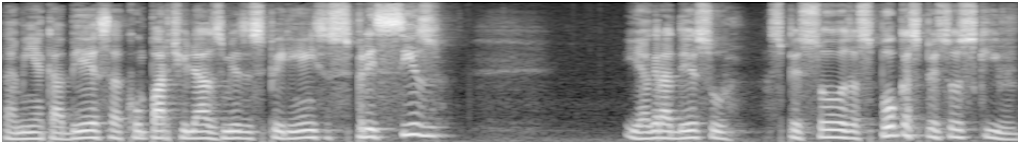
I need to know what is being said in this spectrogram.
na minha cabeça, compartilhar as minhas experiências. Preciso e agradeço as pessoas, as poucas pessoas que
